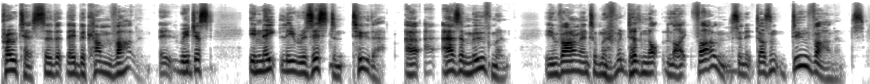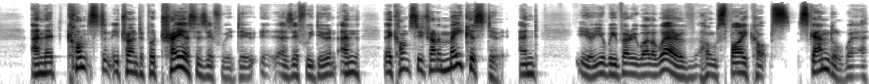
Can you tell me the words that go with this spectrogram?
protests so that they become violent. We're just innately resistant to that. Uh, as a movement, the environmental movement does not like violence and it doesn't do violence. And they're constantly trying to portray us as if we do, as if we do, and, and they're constantly trying to make us do it. And you know, you'll be very well aware of the whole spy cops scandal, where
